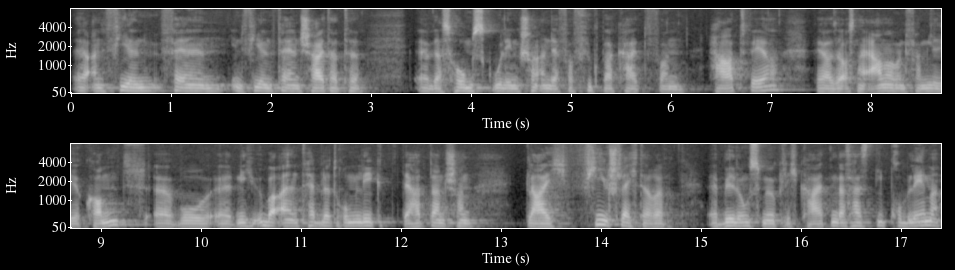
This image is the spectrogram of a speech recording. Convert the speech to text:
Äh, an vielen Fällen, in vielen Fällen scheiterte das Homeschooling schon an der Verfügbarkeit von Hardware. Wer also aus einer ärmeren Familie kommt, wo nicht überall ein Tablet rumliegt, der hat dann schon gleich viel schlechtere äh, Bildungsmöglichkeiten. Das heißt, die Probleme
